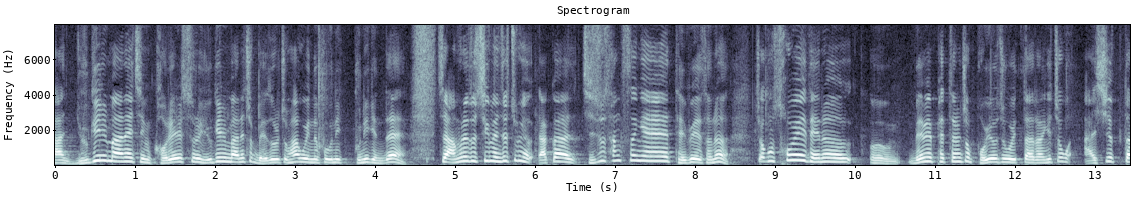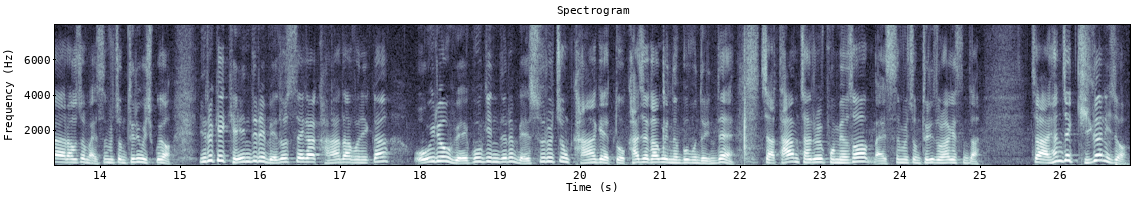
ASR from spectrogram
단 6일 만에 지금 거래일수로 6일 만에 좀 매도를 좀 하고 있는 분위, 분위기인데 자 아무래도 지금 현재 좀 약간 지수 상승에 대비해서는 조금 소외되는 어, 매매 패턴을 좀 보여주고 있다는 게 조금 아쉽다라고 좀 말씀을 좀 드리고 싶고요. 이렇게 개인들의 매도세가 강하다 보니까 오히려 외국인들은 매수를 좀 강하게 또 가져가고 있는 부분들인데 자 다음 자료를 보면서 말씀을 좀 드리도록 하겠습니다. 자, 현재 기간이죠.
